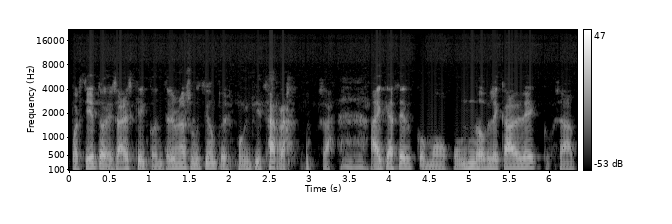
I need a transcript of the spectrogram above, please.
Por cierto, sabes que encontré una solución, pero es muy bizarra. O sea, hay que hacer como un doble cable, o sea,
